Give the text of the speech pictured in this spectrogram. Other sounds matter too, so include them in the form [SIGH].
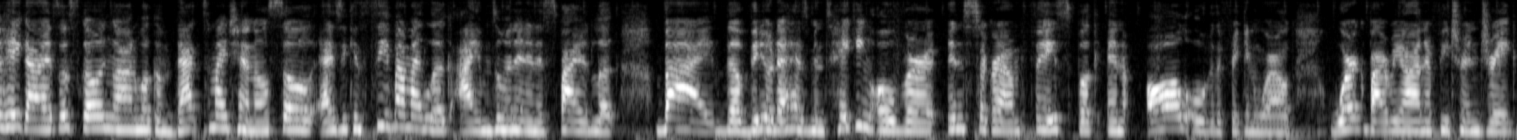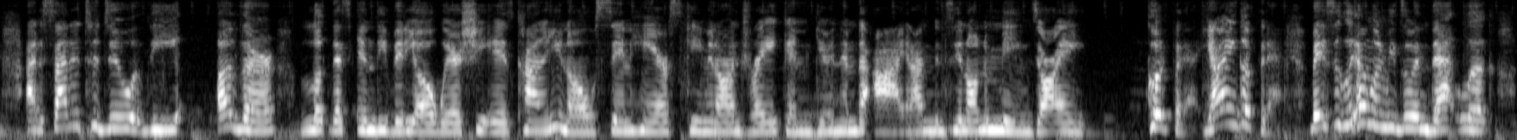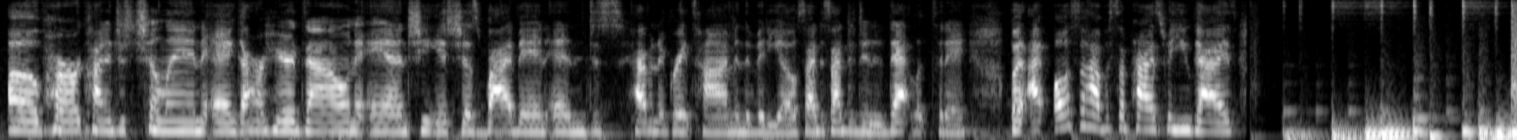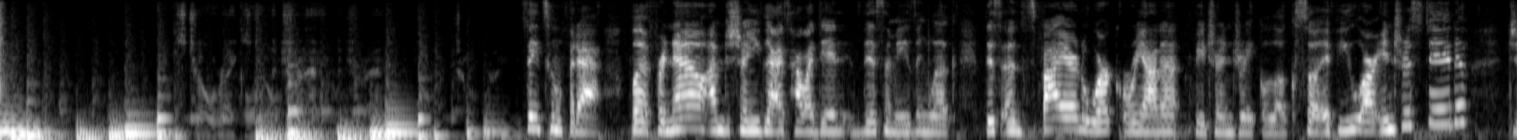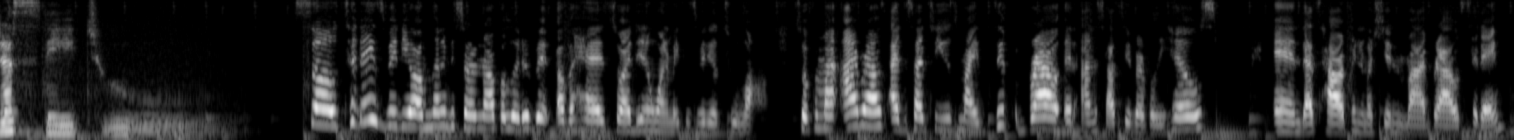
So hey guys, what's going on? Welcome back to my channel. So as you can see by my look, I am doing an inspired look by the video that has been taking over Instagram, Facebook, and all over the freaking world. Work by Rihanna featuring Drake. I decided to do the other look that's in the video where she is kind of, you know, sitting here scheming on Drake and giving him the eye. And I've been seeing all the memes. Y'all ain't good for that. Y'all ain't good for that. Basically, [LAUGHS] I'm going to be doing that look of her kind of just chilling and got her hair down and she is just vibing and just having a great time in the video. So I decided to do that look today. But I also have a surprise for you guys. Stay tuned for that. But for now, I'm just showing you guys how I did this amazing look. This inspired work Rihanna featuring Drake look. So if you are interested, just stay tuned. So today's video, I'm going to be starting off a little bit of a head, so I didn't want to make this video too long. So for my eyebrows, I decided to use my Dip Brow in Anastasia Beverly Hills. And that's how I pretty much did my brows today.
